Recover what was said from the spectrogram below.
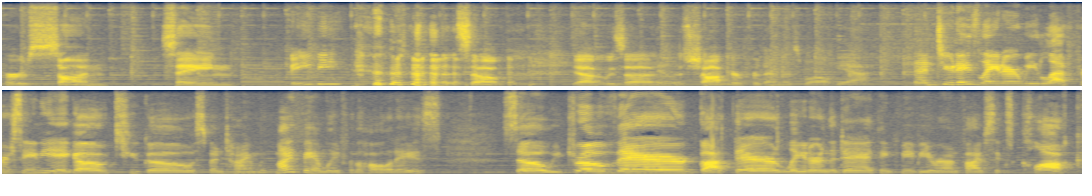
her son, saying, "Baby." so, yeah, it was a, It a was shocker for them as well. Yeah. Then two days later, we left for San Diego to go spend time with my family for the holidays. So we drove there, got there later in the day, I think maybe around five, six o'clock.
